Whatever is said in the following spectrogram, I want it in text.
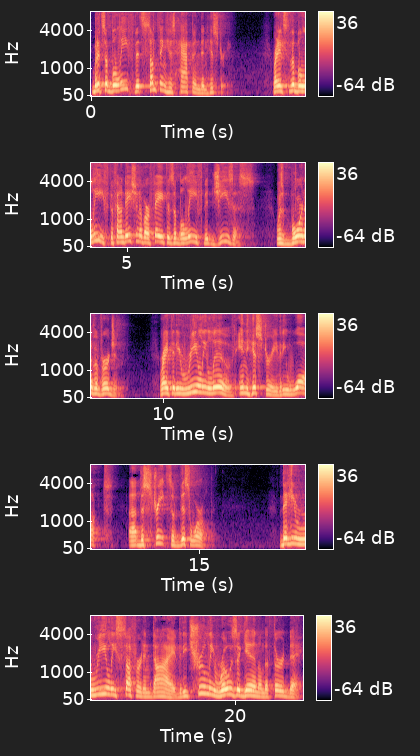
but it's a belief that something has happened in history, right? It's the belief, the foundation of our faith is a belief that Jesus was born of a virgin, right? That he really lived in history, that he walked uh, the streets of this world that he really suffered and died, that he truly rose again on the third day.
